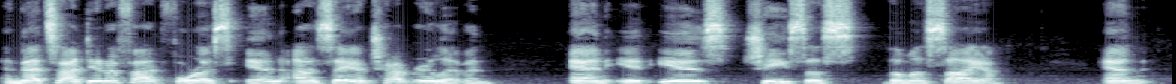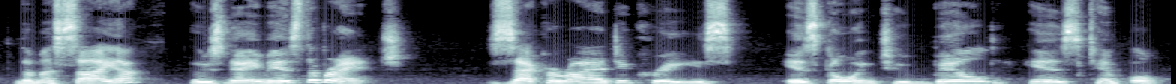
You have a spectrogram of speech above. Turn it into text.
and that's identified for us in Isaiah chapter 11, and it is Jesus, the Messiah. And the Messiah, whose name is the branch, Zechariah decrees is going to build his temple.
